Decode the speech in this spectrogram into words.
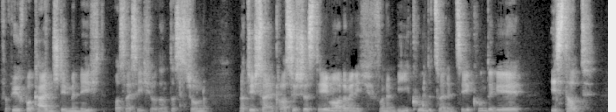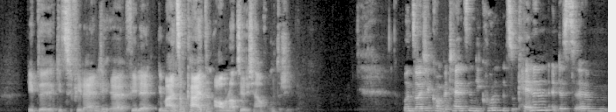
Verfügbarkeiten stimmen nicht, was weiß ich, oder? Und das ist schon natürlich so ein klassisches Thema, oder? Wenn ich von einem B-Kunde zu einem C-Kunde gehe, ist halt gibt es viele, äh, viele Gemeinsamkeiten, aber natürlich auch Unterschiede. Und solche Kompetenzen, die Kunden zu kennen, das, ähm,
